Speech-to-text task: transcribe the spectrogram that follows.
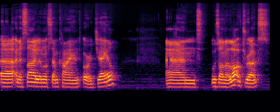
uh, an asylum of some kind, or a jail, and was on a lot of drugs,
